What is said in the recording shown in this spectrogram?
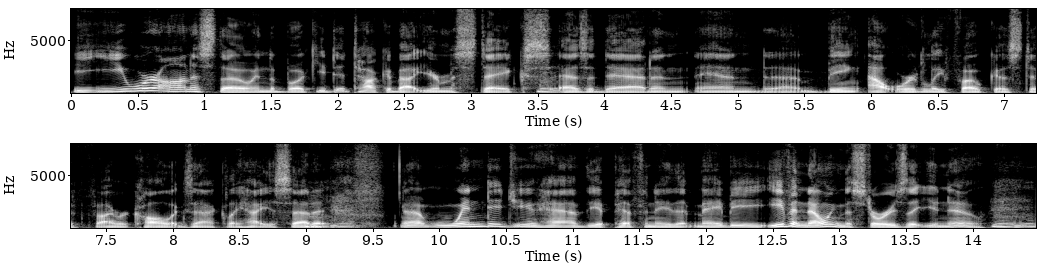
You were honest though in the book. You did talk about your mistakes mm-hmm. as a dad and and uh, being outwardly focused, if I recall exactly how you said it. Mm-hmm. Uh, when did you have the epiphany that maybe even knowing the stories that you knew, mm-hmm.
